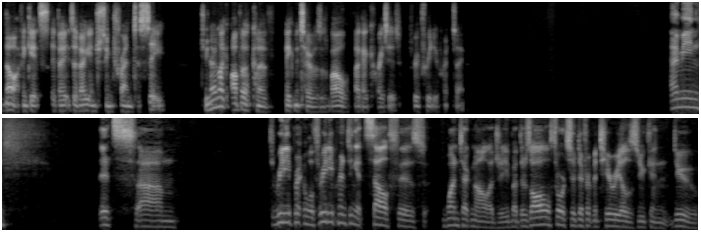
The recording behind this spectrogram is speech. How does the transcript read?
no, I think it's it's a very interesting trend to see. Do you know like other kind of big materials as well that get created through 3D printing? I mean, it's um, 3D print. Well, 3D printing itself is one technology, but there's all sorts of different materials you can do.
